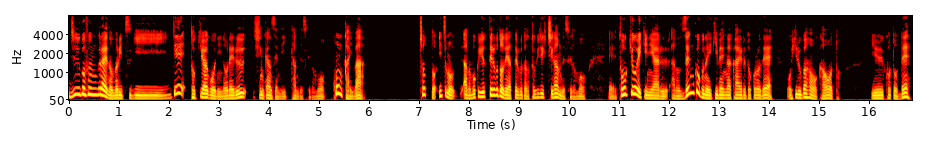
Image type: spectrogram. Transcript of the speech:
15分ぐらいの乗り継ぎで常盤号に乗れる新幹線で行ったんですけども今回はちょっといつもあの僕言ってることでやってることが時々違うんですけども、えー、東京駅にあるあの全国の駅弁が買えるところでお昼ご飯を買おうということで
